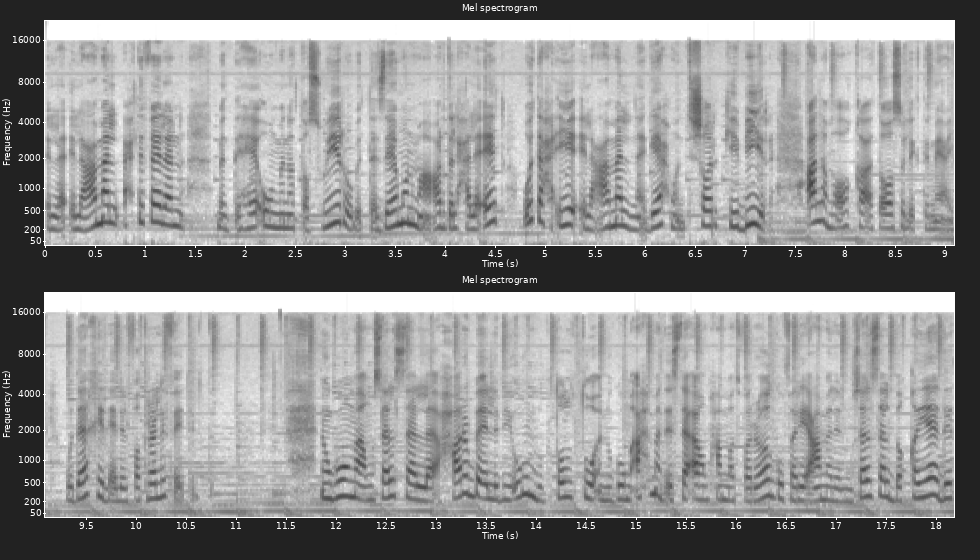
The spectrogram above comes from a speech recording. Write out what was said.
العمل احتفالا بانتهائه من التصوير وبالتزامن مع عرض الحلقات وتحقيق العمل نجاح وانتشار كبير على مواقع التواصل الاجتماعي وده خلال الفترة اللي فاتت. نجوم مسلسل حرب اللي بيقوم ببطولته النجوم أحمد السقا ومحمد فراج وفريق عمل المسلسل بقيادة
